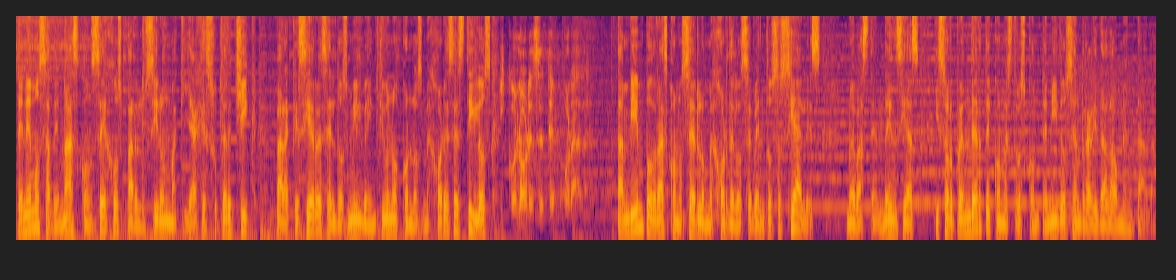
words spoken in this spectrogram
Tenemos además consejos para lucir un maquillaje super chic para que cierres el 2021 con los mejores estilos y colores de temporada. También podrás conocer lo mejor de los eventos sociales, nuevas tendencias y sorprenderte con nuestros contenidos en realidad aumentada.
